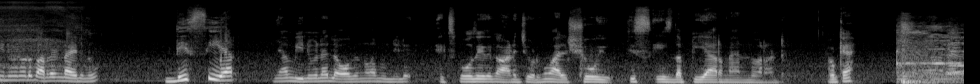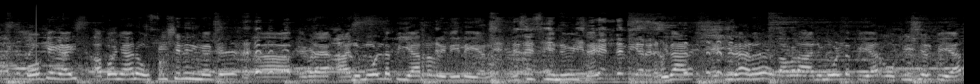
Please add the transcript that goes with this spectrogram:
വിനുവിനോട് പറഞ്ഞിട്ടുണ്ടായിരുന്നു ദിസ് ഇയർ ഞാൻ വിനുവിനെ ലോകങ്ങളെ മുന്നിൽ എക്സ്പോസ് ചെയ്ത് കാണിച്ചു കൊടുക്കും. I show you this is the P R man എന്ന് പറഞ്ഞിട്ട്. ഓക്കെ ഓക്കെ ഗൈസ് അപ്പോൾ ഞാൻ ഒഫീഷ്യലി നിങ്ങൾക്ക് ഇവിടെ അനുമോളുടെ പി ആറിനെ റിവീൽ ചെയ്യാണ്. This is Vinu Vijay. ഇതാണ് ഇതാണ് നമ്മുടെ അനുമോളുടെ P R official P R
